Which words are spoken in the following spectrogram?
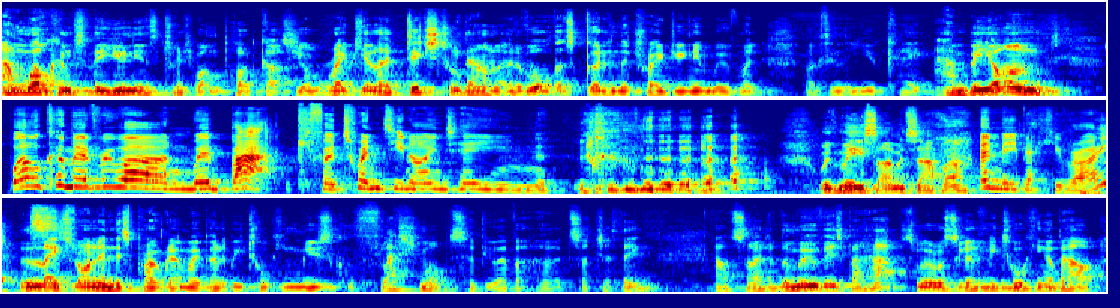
and welcome to the Unions 21 podcast, your regular digital download of all that's good in the trade union movement, both in the UK and beyond. Welcome, everyone. We're back for 2019. With me, Simon Sapper. And me, Becky Wright. Later on in this programme, we're going to be talking musical flash mobs. Have you ever heard such a thing? Outside of the movies, perhaps. We're also going to be talking mm. about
